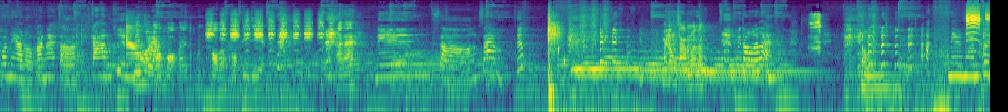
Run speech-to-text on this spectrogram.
พ่อแมวเราก็น่าจะกล้ามขึ้นนี่พ่อแมวหอบอะไรทุกคนหอบแบบหอบจริงๆอะอะนะหนึ่งสองสามฮึบไม่ต้องซ้ำแล้วเนอะไม่ต้องแล้วแหละแมวน้ำตัว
